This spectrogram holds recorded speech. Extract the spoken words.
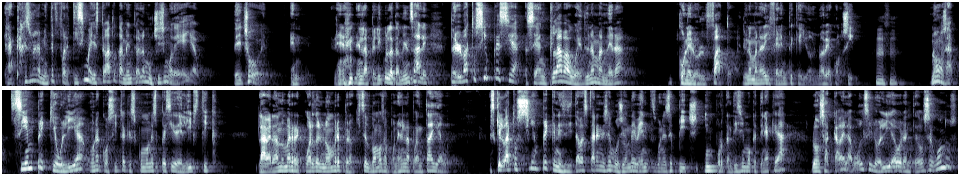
el anclaje es una herramienta fuertísima y este vato también te habla muchísimo de ella. De hecho, en, en, la película también sale, pero el vato siempre se, se anclaba, güey, de una manera con el olfato, de una manera diferente que yo no había conocido. No, o sea, siempre que olía una cosita que es como una especie de lipstick, la verdad no me recuerdo el nombre, pero aquí se los vamos a poner en la pantalla, güey. Es que el vato siempre que necesitaba estar en esa emoción de ventas o en ese pitch importantísimo que tenía que dar, lo sacaba de la bolsa y lo olía durante dos segundos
